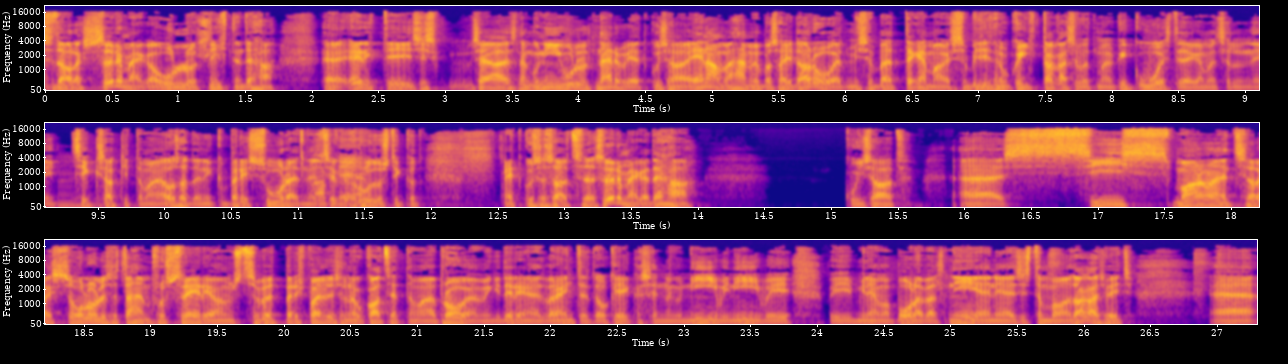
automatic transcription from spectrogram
seda oleks sõrmega hullult lihtne teha. eriti siis see ajas nagu nii hullult närvi, et kui sa enam-vähem juba said aru, et mis sa pead tegema, siis sa pidid nagu kõik tagasi võtma ja kõik uuesti tegema, et seal neid siksakitama ja osad on ikka päris suured, need okay, ruudustikud. et kui sa saad seda sõrmega teha, kui saad äh,, siis ma arvan, et see oleks oluliselt vähem frustreerivam, sest sa pead päris palju seal nagu katsetama ja proovima mingeid erinevaid variante, et okei okay,, kas see on nagu nii või nii või, või minema poole pealt nii ja nii ja siis tõmbama tagasi veits äh,.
